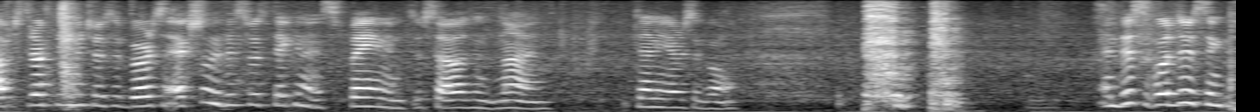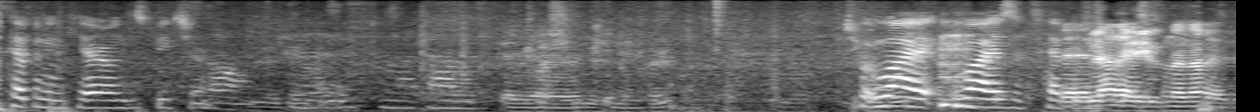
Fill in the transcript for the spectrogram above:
abstract image of the birds. Actually, this was taken in Spain in 2009, 10 years ago. and this, what do you think is happening here on this picture? But why? Why is it happening? nuggets, una nugget.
